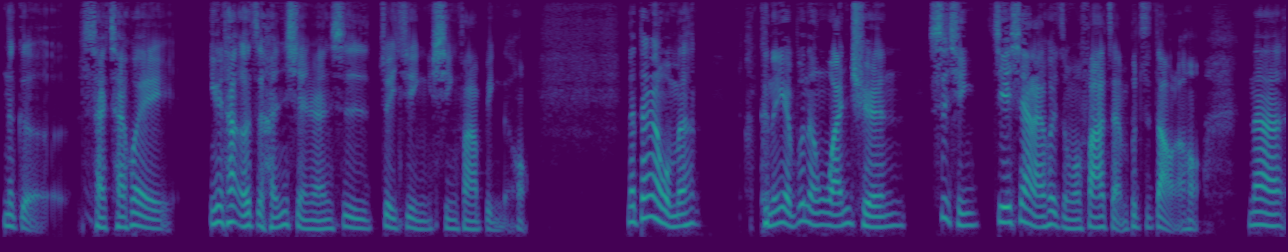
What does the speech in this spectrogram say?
那个才才会，因为他儿子很显然是最近新发病的齁。那当然我们可能也不能完全。事情接下来会怎么发展，不知道了哈。那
